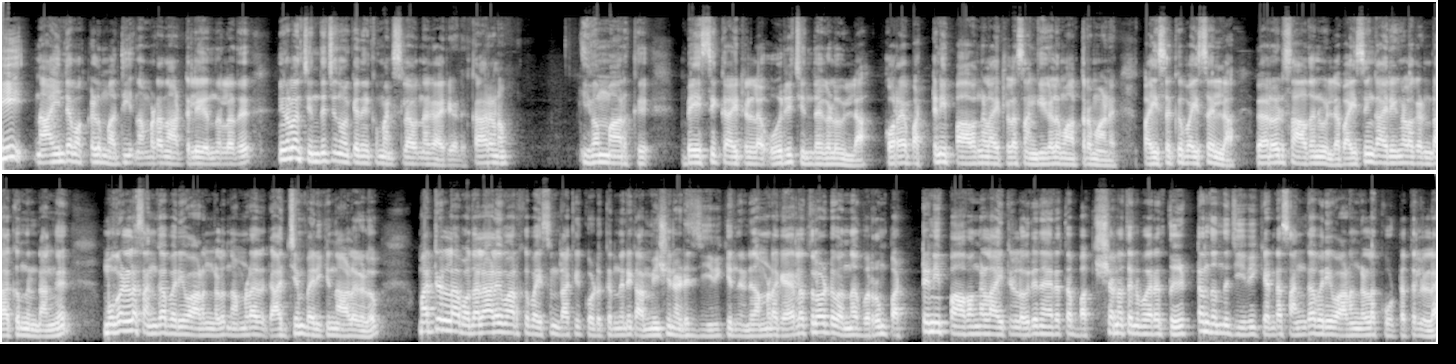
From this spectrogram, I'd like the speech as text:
ഈ നായിന്റെ മക്കൾ മതി നമ്മുടെ നാട്ടിൽ എന്നുള്ളത് നിങ്ങളൊന്ന് ചിന്തിച്ച് നോക്കിയാൽ നിങ്ങൾക്ക് മനസ്സിലാവുന്ന കാര്യമാണ്. കാരണം ഇവന്മാർക്ക് ബേസിക് ആയിട്ടുള്ള ഒരു ചിന്തകളും ഇല്ല. കുറേ പട്ടിണി പാവങ്ങളായിട്ടുള്ള സംഖ്യകൾ മാത്രമാണ്. പൈസക്ക് പൈസ ഇല്ല. വേറെ ഒരു സാധനവും ഇല്ല. പൈസയും കാര്യങ്ങളൊക്കെ ഉണ്ടാക്കുന്നുണ്ട്. അങ്ങ് മുകളിലെ സംഘപരിവാളങ്ങളും നമ്മുടെ രാജ്യം ഭരിക്കുന്ന ആളുകളും മറ്റുള്ള മുതലാളിമാർക്ക് പൈസ ഉണ്ടാക്കി കൊടുക്കുന്നതിന് കമ്മീഷൻ അടിച്ച് ജീവിക്കുന്നുണ്ട്. നമ്മുടെ കേരളത്തിലോട്ട് വന്ന വെറും പട്ടിണി പാവങ്ങളായിട്ടുള്ള ഒരു നേരത്തെ ഭക്ഷണത്തിന് പകരം തീട്ടം തിന്ന് ജീവിക്കേണ്ട സംഘപരിവാണങ്ങളുടെ കൂട്ടത്തിലുള്ള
